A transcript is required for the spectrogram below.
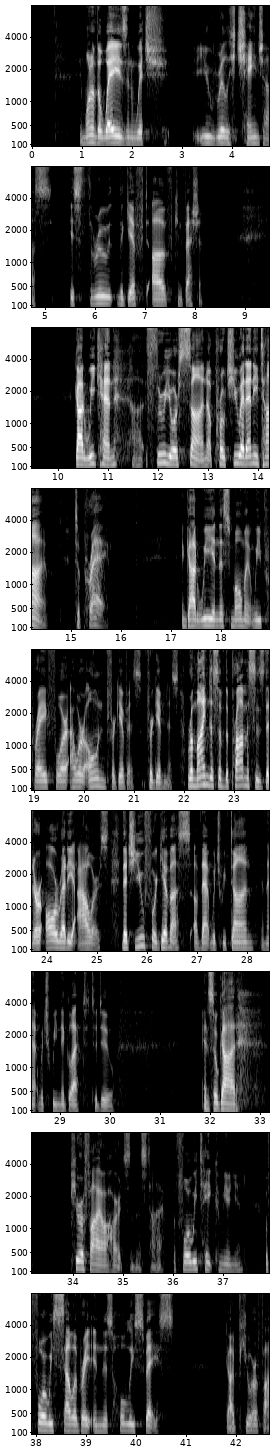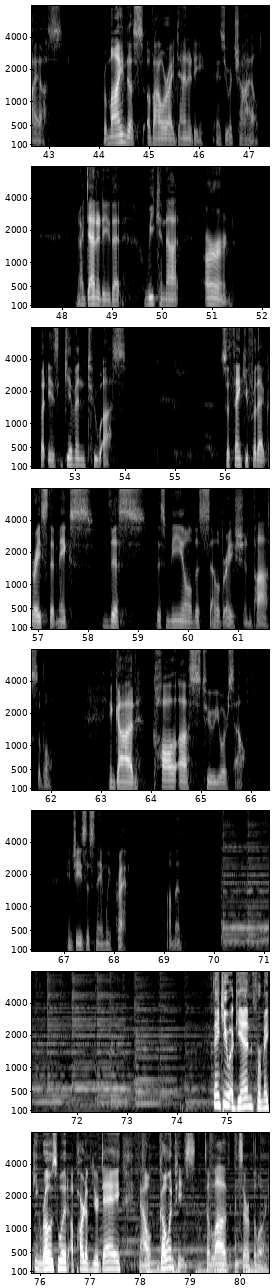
And one of the ways in which you really change us is through the gift of confession. God, we can, uh, through your Son, approach you at any time to pray And God, we in this moment, we pray for our own forgiveness, forgiveness. Remind us of the promises that are already ours, that you forgive us of that which we've done and that which we neglect to do. And so, God, purify our hearts in this time before we take communion, before we celebrate in this holy space. God, purify us. Remind us of our identity as your child. An identity that we cannot earn, but is given to us. So thank you for that grace that makes this, this meal, this celebration possible. And God, call us to yourself. In Jesus' name we pray. Amen. Thank you again for making Rosewood a part of your day. Now go in peace to love and serve the Lord.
